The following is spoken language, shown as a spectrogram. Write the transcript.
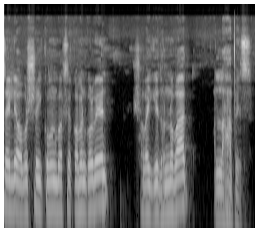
চাইলে অবশ্যই কমেন্ট বক্সে কমেন্ট করবেন। সবাইকে ধন্যবাদ। আল্লাহ হাফেজ।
